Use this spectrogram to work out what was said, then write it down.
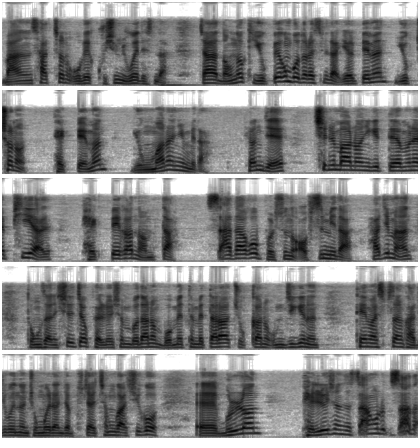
14,596원이 됐습니다. 자, 넉넉히 600원 보도록 했습니다. 10배면 6,000원, 100배면 6만원입니다. 현재 7만원이기 때문에 PR 100배가 넘다. 싸다고 볼 수는 없습니다. 하지만 동사는 실적 밸류에이션보다는 모멘텀에 따라 주가는 움직이는 테마 14를 가지고 있는 종목이라는 점 투자에 참고하시고 에, 물론 밸류에이션 상으로 싸다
